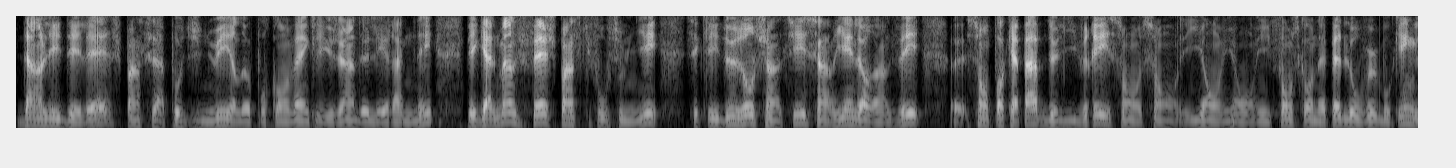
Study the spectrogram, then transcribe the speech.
dans les délais. Je pense que ça n'a pas dû nuire là, pour convaincre les gens de les ramener. Puis également le fait, je pense qu'il faut souligner, c'est que les deux autres chantiers, sans rien leur enlever, euh, sont pas capables de livrer. Sont, sont ils, ont, ils, ont, ils font ce qu'on appelle l'overbooking.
